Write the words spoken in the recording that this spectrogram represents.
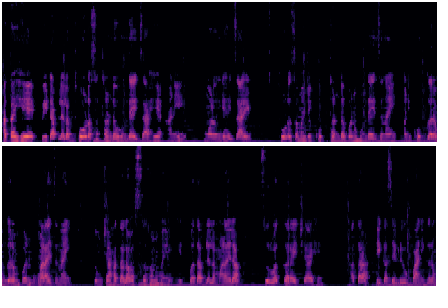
आता हे पीठ आपल्याला थोडस थंड होऊन द्यायचं आहे आणि मळून घ्यायचं आहे. थोडस म्हणजे खूप थंड पण होऊन द्यायचं नाही आणि खूप गरम गरम पण मळायचं नाही. तुमच्या हाताला सहन होईल इतपत आपल्याला मळायला सुरुवात करायची आहे. आता एका सेगडीवर पाणी गरम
